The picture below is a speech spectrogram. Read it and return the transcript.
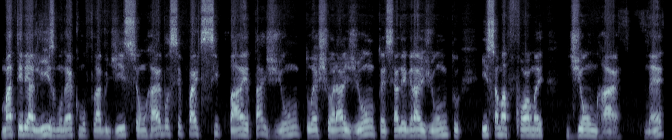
materialismo, né? Como o Flávio disse, honrar é você participar, é estar junto, é chorar junto, é se alegrar junto. Isso é uma forma de honrar, né?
